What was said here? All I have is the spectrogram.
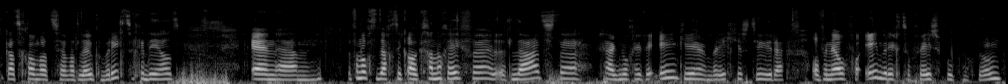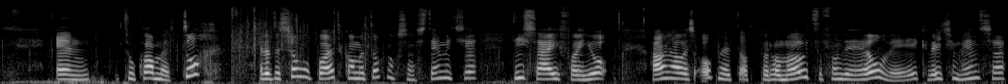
ik had gewoon wat, wat leuke berichten gedeeld. En um, vanochtend dacht ik, oh, ik ga nog even, het laatste, ga ik nog even één keer een berichtje sturen. Of in elk geval één bericht op Facebook nog doen. En toen kwam het toch, en dat is zo apart, kwam er toch nog zo'n stemmetje die zei van, joh hou nou eens op met dat promoten van de hele week. Weet je, mensen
